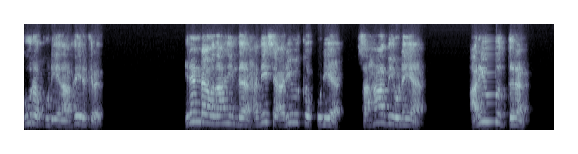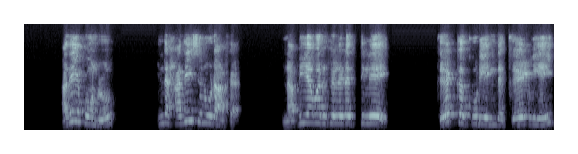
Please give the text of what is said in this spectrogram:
கூறக்கூடியதாக இருக்கிறது. இரண்டாவதாக இந்த ஹதீஸை அறிவிக்கக்கூடிய சஹாபியுடைய அறிவு திறன். அதே போன்று இந்த ஹதீசினூடாக நபி அவர்களிடத்திலே கேட்கக்கூடிய இந்த கேள்வியை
